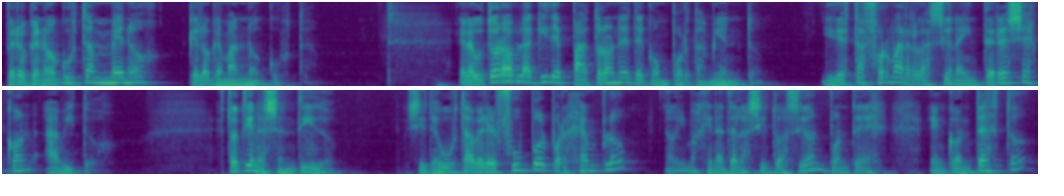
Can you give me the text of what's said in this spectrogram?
pero que nos gustan menos que lo que más nos gusta. El autor habla aquí de patrones de comportamiento y de esta forma relaciona intereses con hábitos. Esto tiene sentido. Si te gusta ver el fútbol, por ejemplo, imagínate la situación, ponte en contexto,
